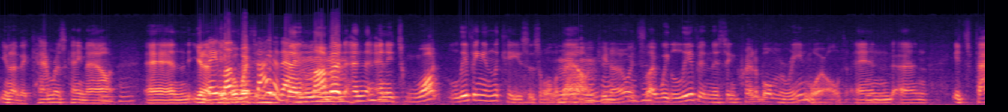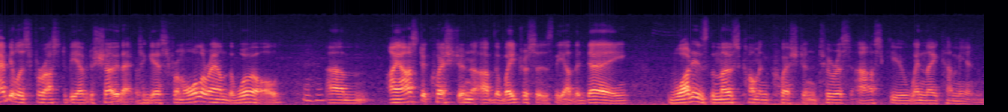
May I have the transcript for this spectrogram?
you know, their cameras came out, mm-hmm. and you know, They people love the were, sight of that. They love it, and and it's what living in the Keys is all about. You know, it's like we live in this incredible marine world, and and it's fabulous for us to be able to show that to guests from all around the world. Um, I asked a question of the waitresses the other day. What is the most common question tourists ask you when they come in?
